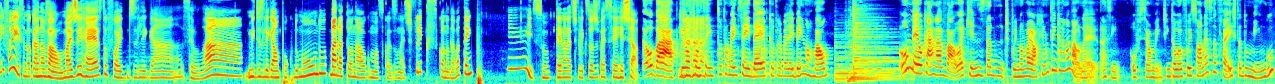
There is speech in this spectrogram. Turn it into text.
E foi isso, meu carnaval. Mas de resto foi desligar celular, me desligar um pouco do mundo, maratonar algumas coisas na Netflix quando dava tempo. E é isso. Tem na Netflix hoje vai ser recheado. Oba! Porque eu tô sem, totalmente sem ideia, porque eu trabalhei bem normal. O meu carnaval aqui nos Estados Unidos, tipo, em Nova York não tem carnaval, né? Assim, oficialmente. Então eu fui só nessa festa domingo.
